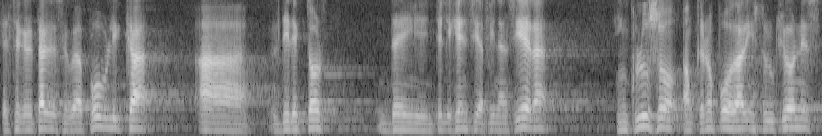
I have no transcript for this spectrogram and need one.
el secretario de Seguridad Pública, al director de inteligencia financiera, incluso, aunque no puedo dar instrucciones,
